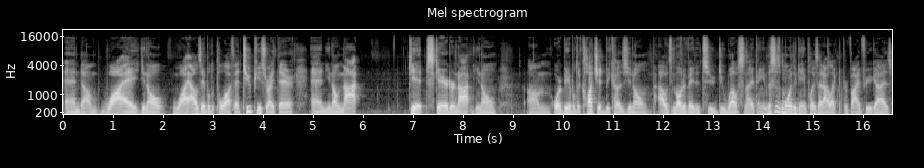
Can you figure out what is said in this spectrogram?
and um, why, you know, why I was able to pull off that two piece right there and, you know, not get scared or not, you know, um, or be able to clutch it because, you know, I was motivated to do well sniping. And this is more the gameplays that I like to provide for you guys.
